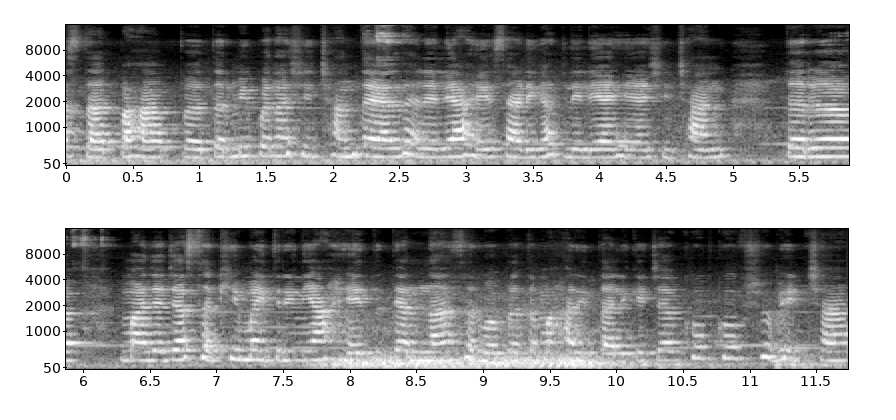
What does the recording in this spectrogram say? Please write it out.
असतात. पहा प- तर मी पण अशी छान तयार झालेली आहे साडी घातलेली आहे अशी छान. तर माझ्या ज्या सखी मैत्रिणी आहेत त्यांना सर्वप्रथम हरितालिकेच्या खूप खूप शुभेच्छा.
